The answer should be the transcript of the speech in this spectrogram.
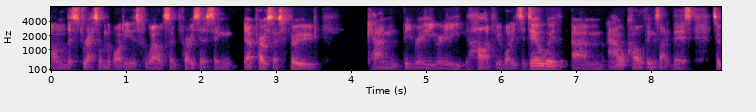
on the stress on the body as well. So, processing uh, processed food can be really, really hard for your body to deal with. Um, alcohol, things like this. So,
